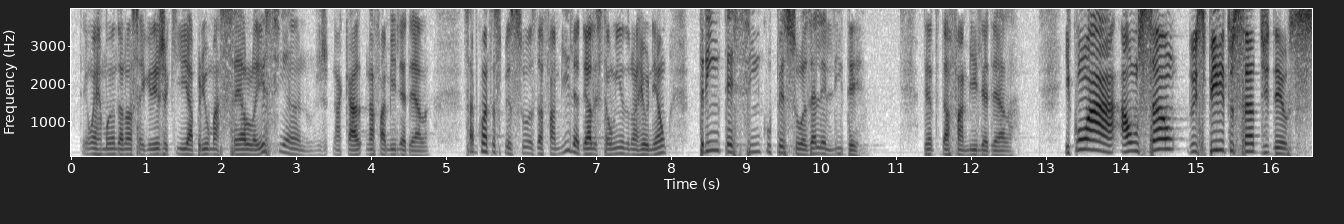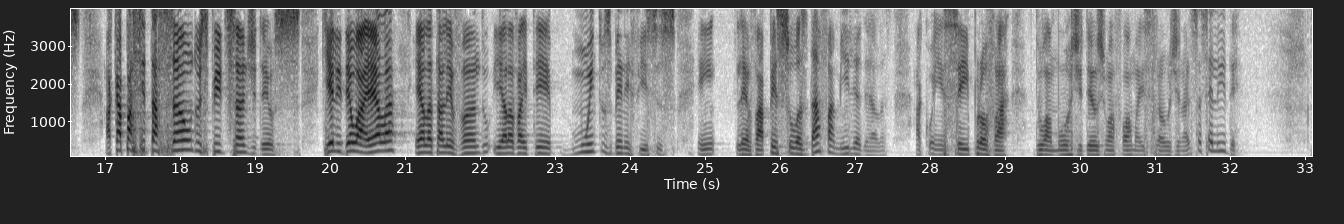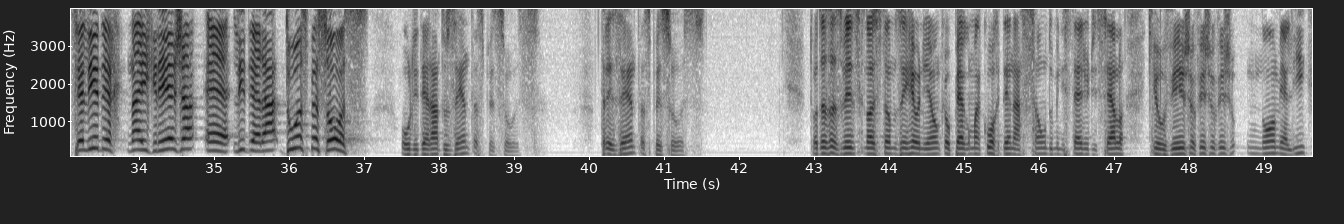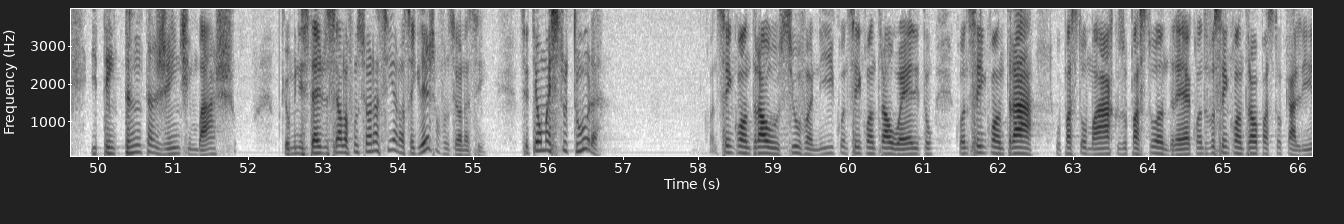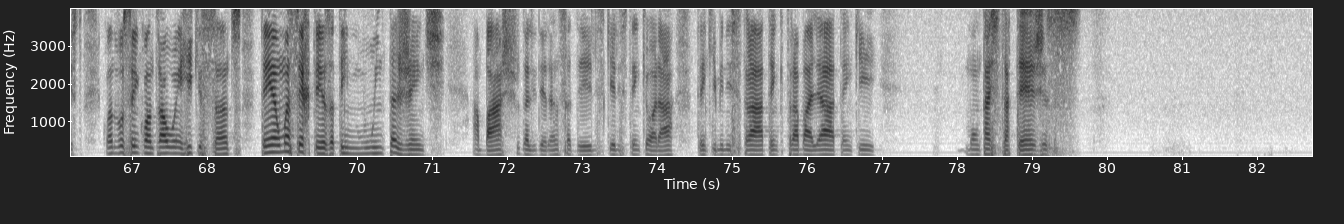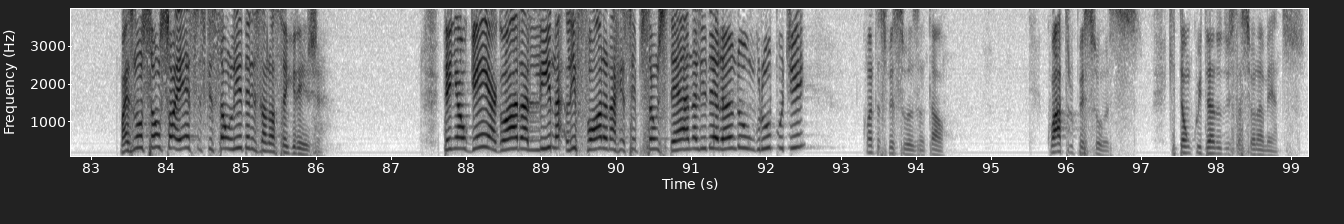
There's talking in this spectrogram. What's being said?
Tem uma irmã da nossa igreja que abriu uma célula esse ano na, na família dela. Sabe quantas pessoas da família dela estão indo na reunião? 35 pessoas. Ela é líder dentro da família dela e com a, a unção do Espírito Santo de Deus, a capacitação do Espírito Santo de Deus, que Ele deu a ela, ela está levando e ela vai ter muitos benefícios em levar pessoas da família delas a conhecer e provar do amor de Deus de uma forma extraordinária. Isso é ser líder. Ser líder na igreja é liderar duas pessoas, ou liderar 200 pessoas, 300 pessoas. Todas as vezes que nós estamos em reunião, que eu pego uma coordenação do Ministério de Célula, que eu vejo, eu vejo, eu vejo um nome ali e tem tanta gente embaixo. Porque o Ministério de Célula funciona assim, a nossa igreja funciona assim. Você tem uma estrutura. Quando você encontrar o Silvani, quando você encontrar o Wellington, quando você encontrar o pastor Marcos, o pastor André, quando você encontrar o pastor Calixto, quando você encontrar o Henrique Santos, tenha uma certeza, tem muita gente abaixo da liderança deles, que eles têm que orar, têm que ministrar, têm que trabalhar, têm que montar estratégias. Mas não são só esses que são líderes na nossa igreja. Tem alguém agora ali, na, ali fora na recepção externa liderando um grupo de. Quantas pessoas, Natal? Quatro pessoas que estão cuidando dos estacionamentos.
